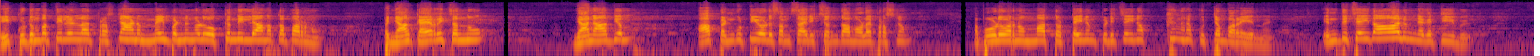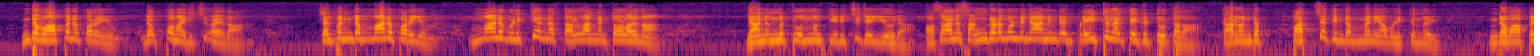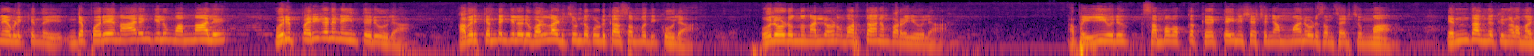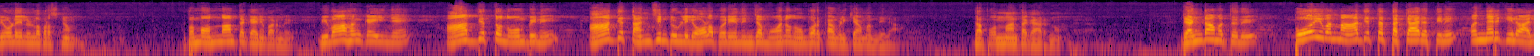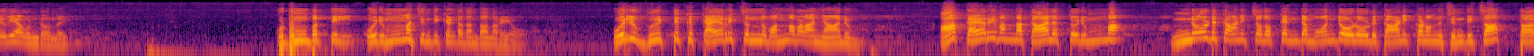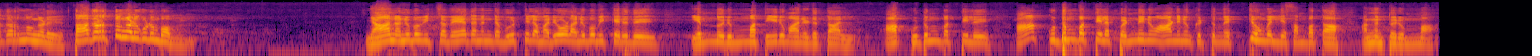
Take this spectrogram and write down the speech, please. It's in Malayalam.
ഈ കുടുംബത്തിലുള്ള പ്രശ്നമാണ് ഉമ്മയും പെണ്ണുങ്ങളും ഒക്കുന്നില്ല എന്നൊക്കെ പറഞ്ഞു. അപ്പൊ ഞാൻ കയറി ചെന്നു. ഞാൻ ആദ്യം ആ പെൺകുട്ടിയോട് സംസാരിച്ചു. എന്താ മോളെ പ്രശ്നം? അപ്പോൾ പറഞ്ഞു ഉമ്മ തൊട്ടതിനും പിടിച്ചതിനും ഒക്കെ കുറ്റം പറയുന്നു. എന്ത് ചെയ്താലും നെഗറ്റീവ്. എന്റെ വാപ്പനെ പറയും എന്റെ ഉപ്പ മരിച്ചു പോയതാ. ചിലപ്പോ എന്റെ ഉമ്മാനെ പറയും ഉമ്മാനെ വിളിക്കുക എന്നെ തള്ള അങ്ങനത്തോളെന്നാ. ഞാൻ എന്നിട്ട് ഒന്നും തിരിച്ചു ചെയ്യൂല. അവസാന സങ്കടം കൊണ്ട് ഞാൻ എന്റെ ഒരു പ്ലേറ്റ് നിലത്തേക്ക് ഇട്ടുവിട്ടതാ കാരണം എന്റെ പച്ചക്കിന്റെ അമ്മനെയാ വിളിക്കുന്നത്. എന്റെ വാപ്പനെ വിളിക്കുന്നത് എന്റെ പൊരേന്ന് ആരെങ്കിലും വന്നാൽ ഒരു പരിഗണനയും തരൂല. അവർക്ക് എന്തെങ്കിലും ഒരു വെള്ളടിച്ചുകൊണ്ട് കൊടുക്കാൻ സമ്മതിക്കൂല. ഓലോടൊന്നും നല്ലോണം വർത്താനം പറയൂല. അപ്പൊ ഈ ഒരു സംഭവമൊക്കെ കേട്ടതിന് ശേഷം ഞാൻ അമ്മാനോട് സംസാരിച്ചു ഉമ്മ എന്താ അങ്ങക്ക് നിങ്ങളെ മരോളയിലുള്ള പ്രശ്നം? അപ്പൊ അമ്മ ഒന്നാമത്തെ കാര്യം പറഞ്ഞു വിവാഹം കഴിഞ്ഞ് ആദ്യത്തെ നോമ്പിന് ആദ്യത്തെ അഞ്ചിന്റെ ഉള്ളിൽ ഓളെ പോരെ നിഞ്ച മോനെ നോമ്പ് ഉറക്കാൻ വിളിക്കാൻ വന്നില്ല. ഇതപ്പൊ ഒന്നാമത്തെ കാരണം. രണ്ടാമത്തത് പോയി വന്ന ആദ്യത്തെ തക്കാരത്തിന് ഒന്നര കിലോ അലുവ ഉണ്ടോന്ന്. കുടുംബത്തിൽ ഒരു ഉമ്മ ചിന്തിക്കേണ്ടത് എന്താണെന്നറിയോ ഒരു വീട്ടിക്ക് കയറി ചെന്ന് വന്നവളാ ഞാനും. ആ കയറി വന്ന കാലത്തൊരുമ്മ എന്നോട് കാണിച്ചതൊക്കെ എന്റെ മോന്റോളോട് കാണിക്കണമെന്ന് ചിന്തിച്ച തകർന്നുങ്ങൾ തകർത്തുങ്ങൾ കുടുംബം. ഞാൻ അനുഭവിച്ച വേദന എന്റെ വീട്ടിലെ മരോൾ അനുഭവിക്കരുത് എന്നൊരുമ്മ തീരുമാനെടുത്താൽ ആ കുടുംബത്തിൽ ആ കുടുംബത്തിലെ പെണ്ണിനും ആണിനും കിട്ടുന്ന ഏറ്റവും വലിയ സമ്പത്താ അങ്ങനത്തെ ഒരു ഉമ്മ.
